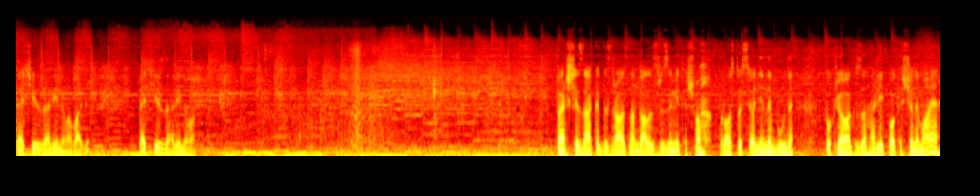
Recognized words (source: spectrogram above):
Течії взагалі нема, бачиш? Течії взагалі нема. Перші закиди зразу нам дали зрозуміти, що просто сьогодні не буде. Покльовок взагалі поки що немає.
